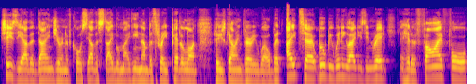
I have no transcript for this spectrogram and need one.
She's the other danger, and of course, the other stablemate here, number three, Pedalon, who's going very well. But eight uh, will be winning, ladies in red, ahead of five, four,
